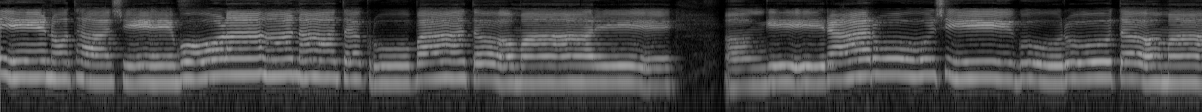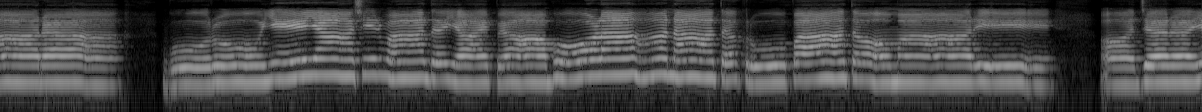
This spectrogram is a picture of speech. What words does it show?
એનો થાશે. ભોળાનાથ કૃપા તમારે. અંગીરા ઋષિ ગુરુ તમારા. ગુરુએ આશીર્વાદ આપ્યા. ભોળાનાથ કૃપા તમારે. અજર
